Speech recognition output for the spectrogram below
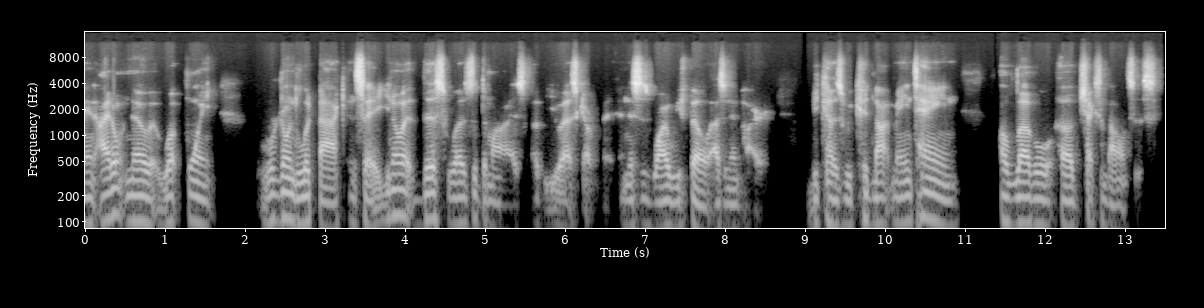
And I don't know at what point we're going to look back and say, you know what, this was the demise of the US government. And this is why we fell as an empire, because we could not maintain a level of checks and balances.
